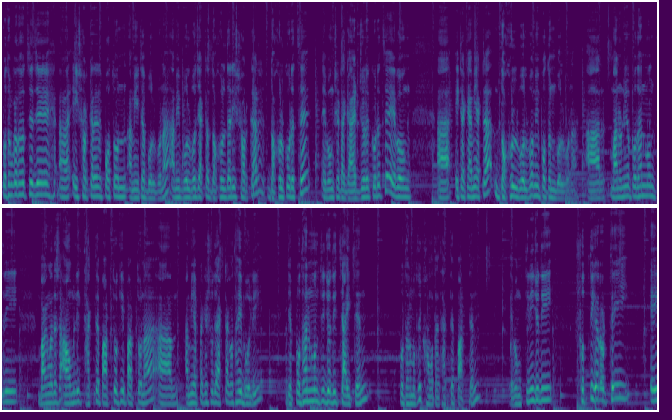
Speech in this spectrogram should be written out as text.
প্রথম কথা হচ্ছে যে এই সরকারের পতন আমি এটা বলব না। আমি বলব যে একটা দখলদারি সরকার দখল করেছে এবং সেটা গায়ের জোরে করেছে এবং এটাকে আমি একটা দখল বলব, আমি পতন বলব না। আর মাননীয় প্রধানমন্ত্রী বাংলাদেশ আওয়ামী লীগ থাকতে পারতো কি পারতো না আমি আপনাকে শুধু একটা কথাই বলি যে, প্রধানমন্ত্রী যদি চাইতেন প্রধানমন্ত্রী ক্ষমতায় থাকতে পারতেন এবং তিনি যদি সত্যিকার অর্থেই এই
